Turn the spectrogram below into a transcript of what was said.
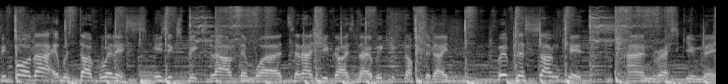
Before that, it was Doug Willis. Music speaks louder than words. And as you guys know, we kicked off today with the Sun Kids and Rescue Me.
